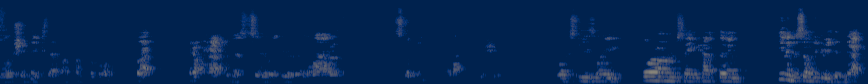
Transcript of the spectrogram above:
lotion makes that more comfortable, but I don't have to necessarily do it with a lot of slipping along the tissue. Works easily, forearms, same kind of thing, even to some degree the neck.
